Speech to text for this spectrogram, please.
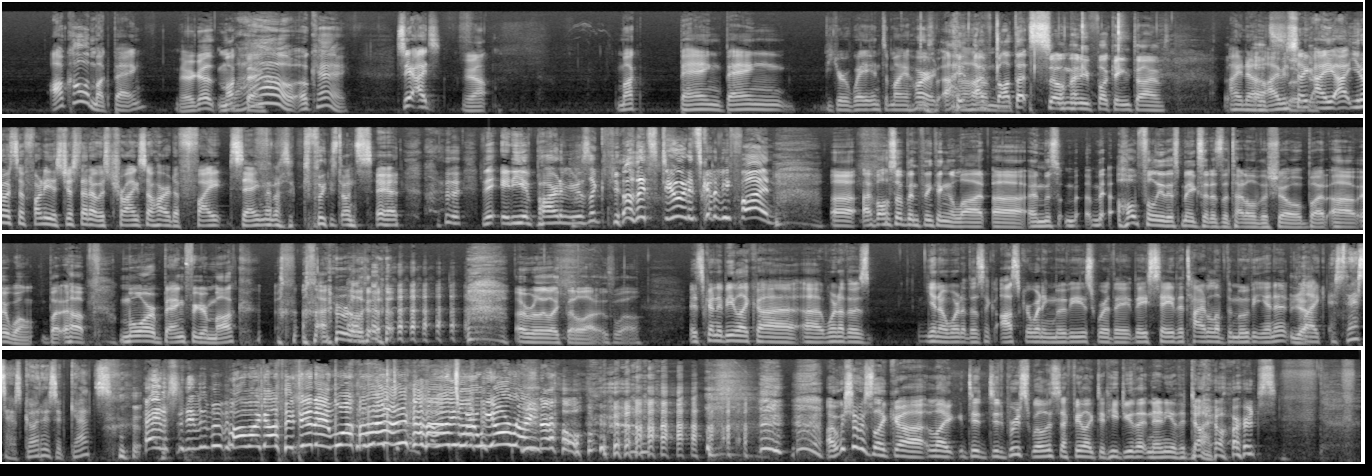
I'll call it mukbang. There you go. Mukbang. Wow. Okay. See, I Yeah. mukbang bang your way into my heart. I, I've Um, thought that so many fucking times. I know. That's I was so like. I, I, you know, what's so funny is just that I was trying so hard to fight saying that. I was like, please don't say it. the, the idiot part of me was like, no, let's do it. It's gonna be fun. Uh, I've also been thinking a lot, uh, and this m- hopefully this makes it as the title of the show, but uh, it won't. But uh, more bang for your muck. I really, I really like that a lot as well. It's gonna be like uh, uh, one of those, you know, one of those like Oscar-winning movies where they they say the title of the movie in it. Yeah. Like, is this as good as it gets? hey, that's the name of the movie. Oh my god, they did it! What? That's where we are right now. I wish it was like uh like did did Bruce Willis? I feel like did he do that in any of the Die Hards?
